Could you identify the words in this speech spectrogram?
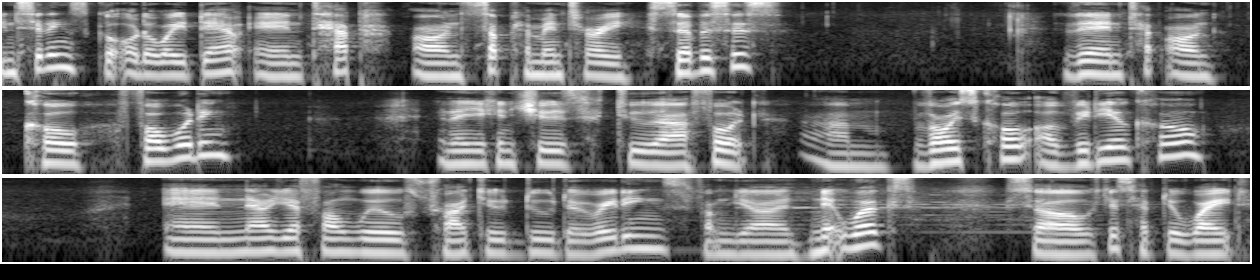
In settings, go all the way down and tap on supplementary services. Then tap on call forwarding. And then you can choose to uh, forward um, voice call or video call. And now your phone will try to do the readings from your networks. So just have to wait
